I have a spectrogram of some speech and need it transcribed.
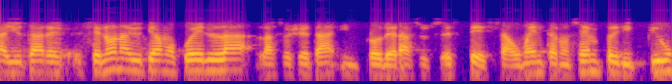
aiutare, se non aiutiamo quella la società imploderà su se stessa, aumentano sempre di più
